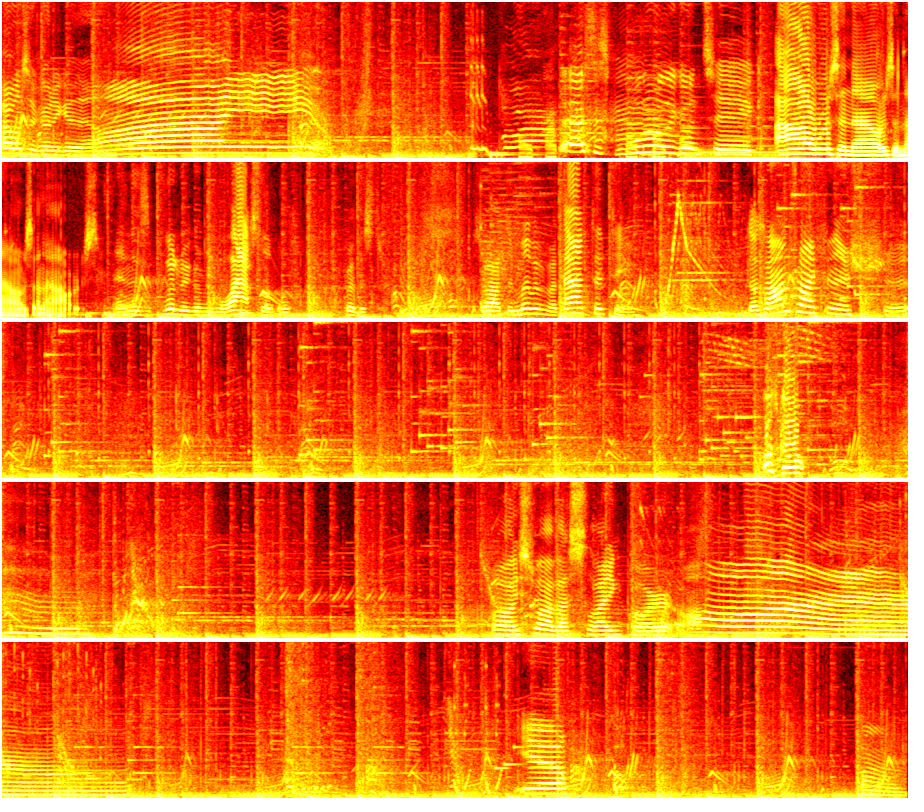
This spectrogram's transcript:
I wasn't gonna get it. I... This is literally gonna take hours and hours and hours and hours. And this is literally gonna be the last level for this. So I have to move it from that to 15. Because I'm trying to finish it. Let's go! Hmm. Oh, I still have that sliding part. Oh. Yeah. Boom.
